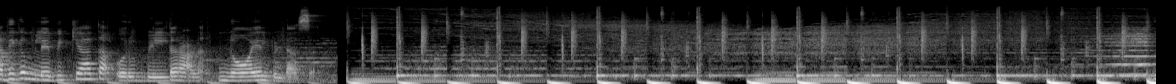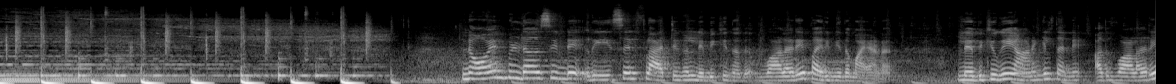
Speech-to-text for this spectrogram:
അധികം ലഭിക്കാത്ത ഒരു ബിൽഡറാണ് നോയൽ ബിൽഡേഴ്സ് നോയൽ ബിൽഡേഴ്സിന്റെ റീസെയിൽ ഫ്ലാറ്റുകൾ ലഭിക്കുന്നത് വളരെ പരിമിതമായാണ്. ലഭിക്കുകയാണെങ്കിൽ തന്നെ അത് വളരെ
